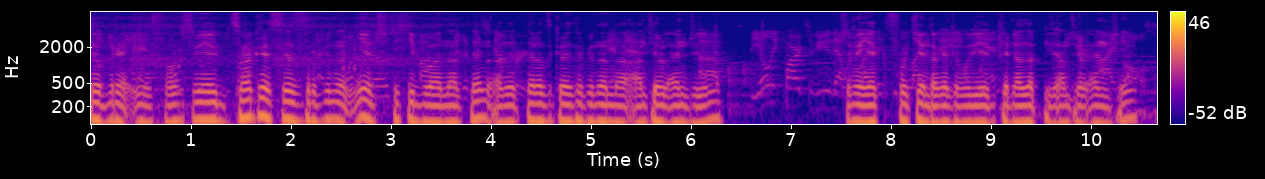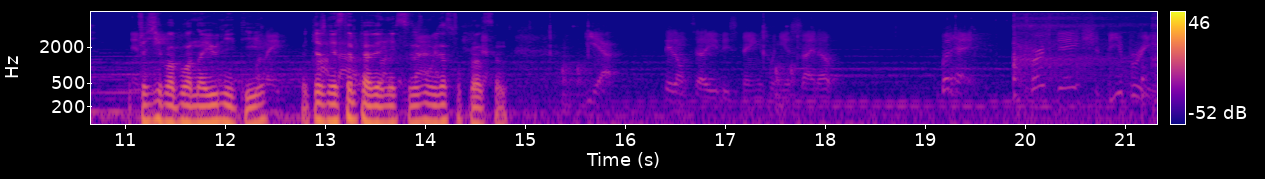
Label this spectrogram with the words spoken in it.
dobre info. W sumie cała gra jest zrobiona, nie wiem czy wcześniej była na ten, ale teraz gra jest zrobiona na Unreal Engine. The only parts of you that W sumie jak wchodziłem do gry, to był pierwszy zapis Unreal Engine. Wcześniej chyba była na Unity. Chociaż nie jestem pewien, nie chcę też mówić na 100%. Yeah, they don't tell you these things when you sign up. But hey, first day should be a breeze.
